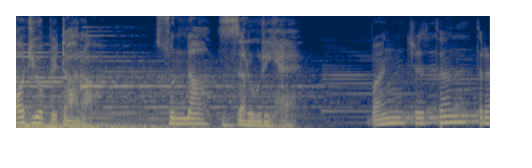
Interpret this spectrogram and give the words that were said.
ऑडियो पिटारा सुनना ज़रूरी है। पंचतंत्र।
